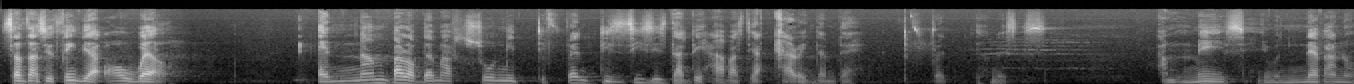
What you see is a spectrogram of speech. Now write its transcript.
Sometimes you think they are all well a number of them have shown me different diseases that they have as they are carrying them there. Different illnesses. Amazing. You will never know.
